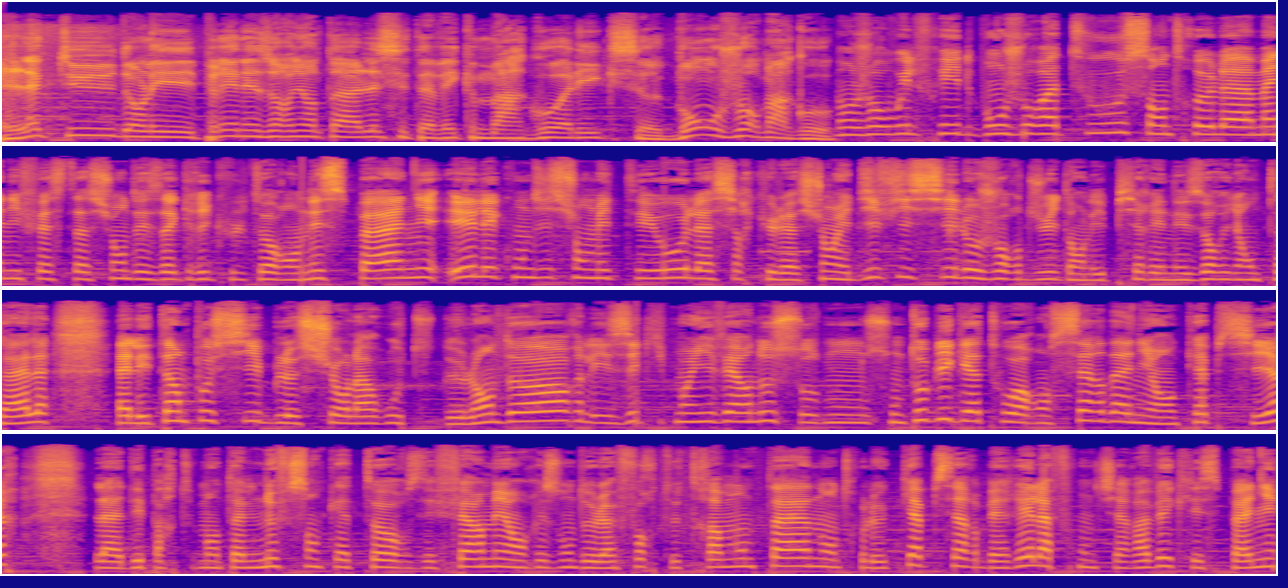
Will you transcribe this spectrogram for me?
L'actu dans les Pyrénées-Orientales, c'est avec Margot Alix. Bonjour Margot. Bonjour Wilfried, bonjour à tous. Entre la manifestation des agriculteurs en Espagne et les conditions météo, la circulation est difficile aujourd'hui dans les Pyrénées-Orientales. Elle est impossible sur la route de l'Andorre. Les équipements hivernaux sont, obligatoires en Cerdagne et en Cap-Cyr. La départementale 914 est fermée en raison de la forte tramontane entre le Cap Cerbère et la frontière avec l'Espagne.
